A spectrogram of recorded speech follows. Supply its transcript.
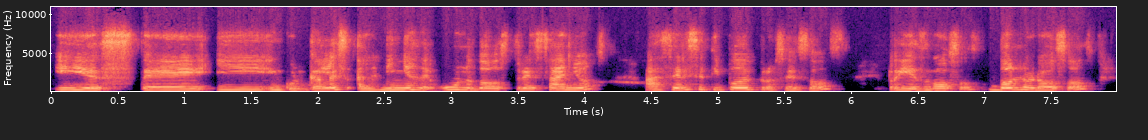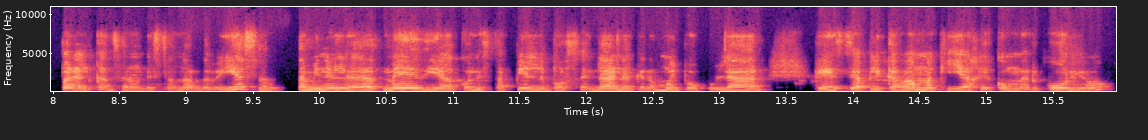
y, este, y inculcarles a las niñas de 1, 2, 3 años a hacer ese tipo de procesos riesgosos, dolorosos, para alcanzar un estándar de belleza. También en la Edad Media, con esta piel de porcelana que era muy popular, que se aplicaba maquillaje con mercurio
